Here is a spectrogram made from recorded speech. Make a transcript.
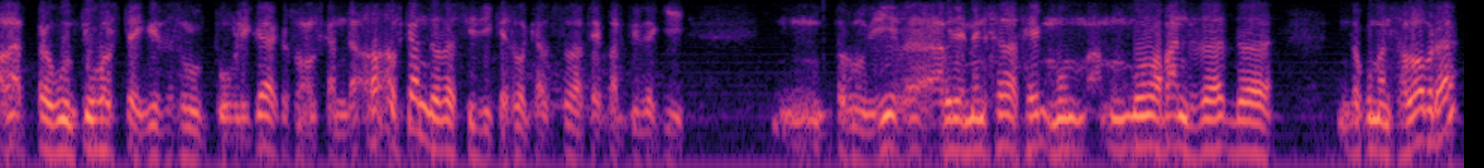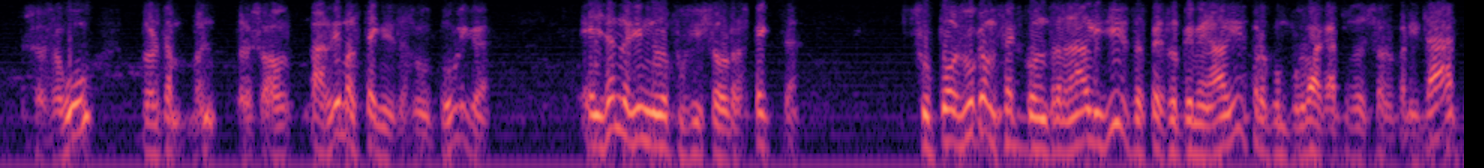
Ara, preguntiu als tècnics de salut pública, que són els que han de, els que han de decidir què és el que s'ha de fer a partir d'aquí. Mm, torno a dir, eh, evidentment s'ha de fer molt, molt abans de, de, de començar l'obra, això segur, però, però això parli amb els tècnics de salut pública. Ells han de tenir una posició al respecte. Suposo que han fet contraanàlisis després del primer anàlisi per comprovar que tot això és veritat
